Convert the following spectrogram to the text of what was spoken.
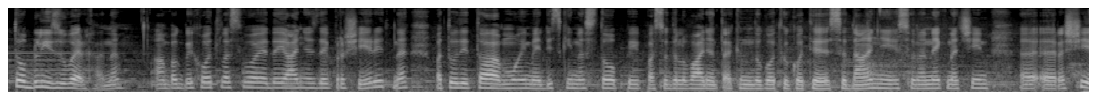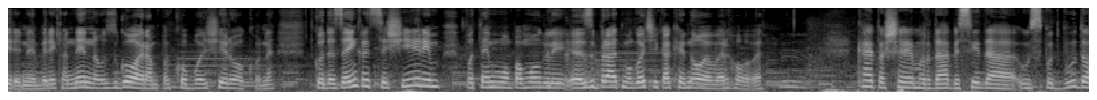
to blizu vrha. Ne ampak bi hotela svoje dejanje zdaj proširiti, ne? pa tudi ta moj medijski nastopi, pa sodelovanje v takem dogodku, kot je sedanji, so na nek način eh, razširjene. Bi rekla ne na vzgor, ampak bolj široko. Ne? Tako da zaenkrat se širim, potem bomo pa mogli eh, zbrati mogoče kakšne nove vrhove. Mm. Kaj pa še morda beseda v spodbudo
